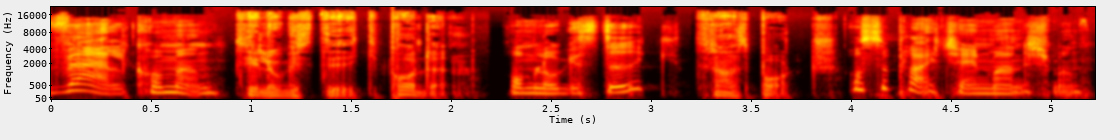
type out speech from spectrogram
Välkommen till Logistikpodden. om logistik Transport. och supply chain management.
